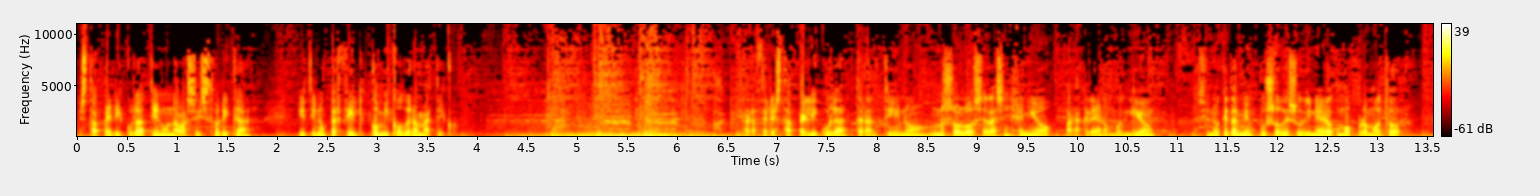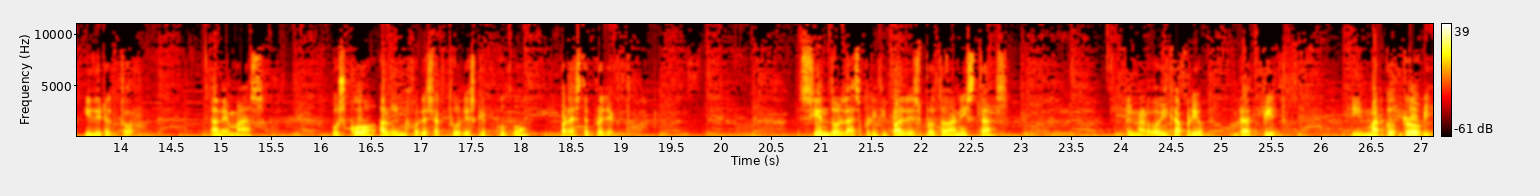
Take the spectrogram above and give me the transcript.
Esta película tiene una base histórica y tiene un perfil cómico dramático. Para hacer esta película, Tarantino no solo se las ingenió para crear un buen guion, sino que también puso de su dinero como promotor y director. Además, buscó a los mejores actores que pudo para este proyecto, siendo las principales protagonistas Leonardo DiCaprio, Brad Pitt y Margot Robbie.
